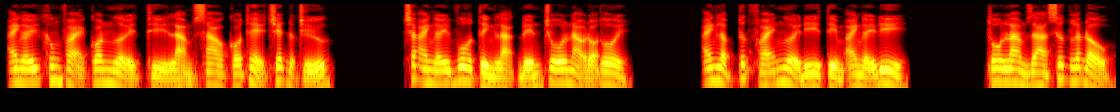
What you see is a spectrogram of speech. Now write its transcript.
anh ấy không phải con người thì làm sao có thể chết được chứ? Chắc anh ấy vô tình lạc đến chỗ nào đó thôi. Anh lập tức phái người đi tìm anh ấy đi. Tô lam ra sức lắc đầu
